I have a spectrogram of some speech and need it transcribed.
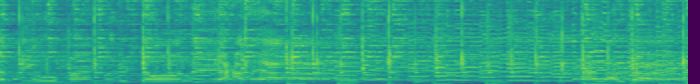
હતી ઉમંગ ડોલે હવે આ લાલભાઈ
